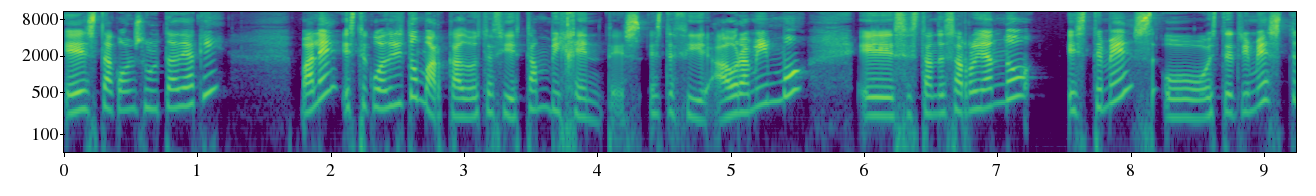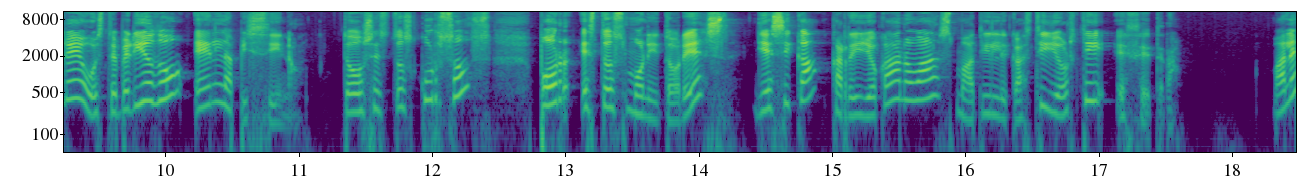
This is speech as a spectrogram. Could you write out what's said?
esta consulta de aquí ¿vale? Este cuadrito marcado, es decir, están vigentes. Es decir, ahora mismo eh, se están desarrollando este mes o este trimestre o este periodo en la piscina. Todos estos cursos por estos monitores. Jessica Carrillo Cánovas, Matilde Castillo Ortiz, etc. ¿Vale?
